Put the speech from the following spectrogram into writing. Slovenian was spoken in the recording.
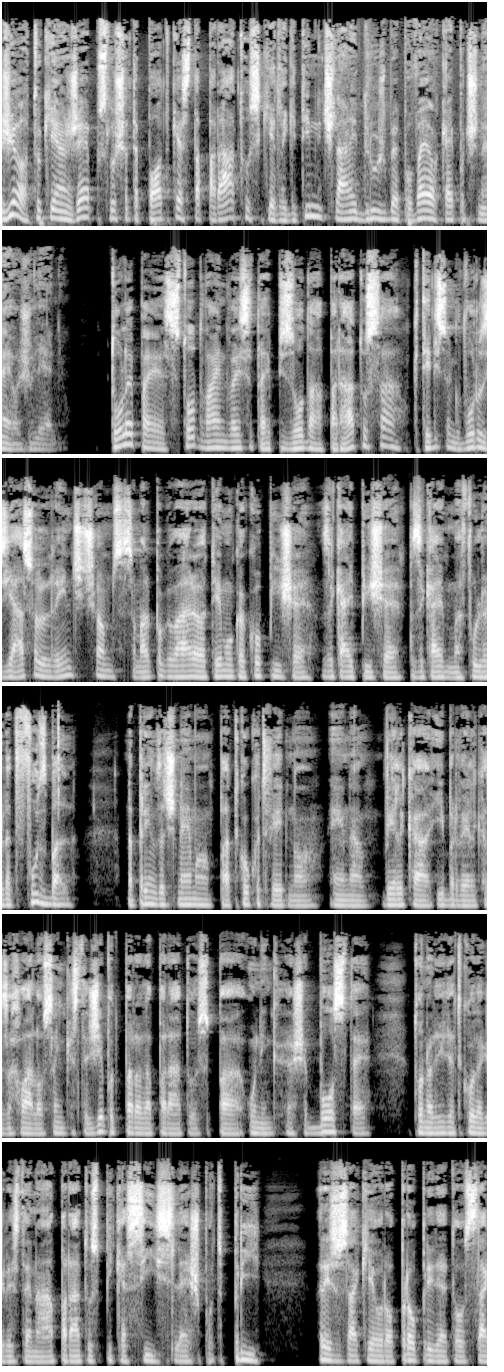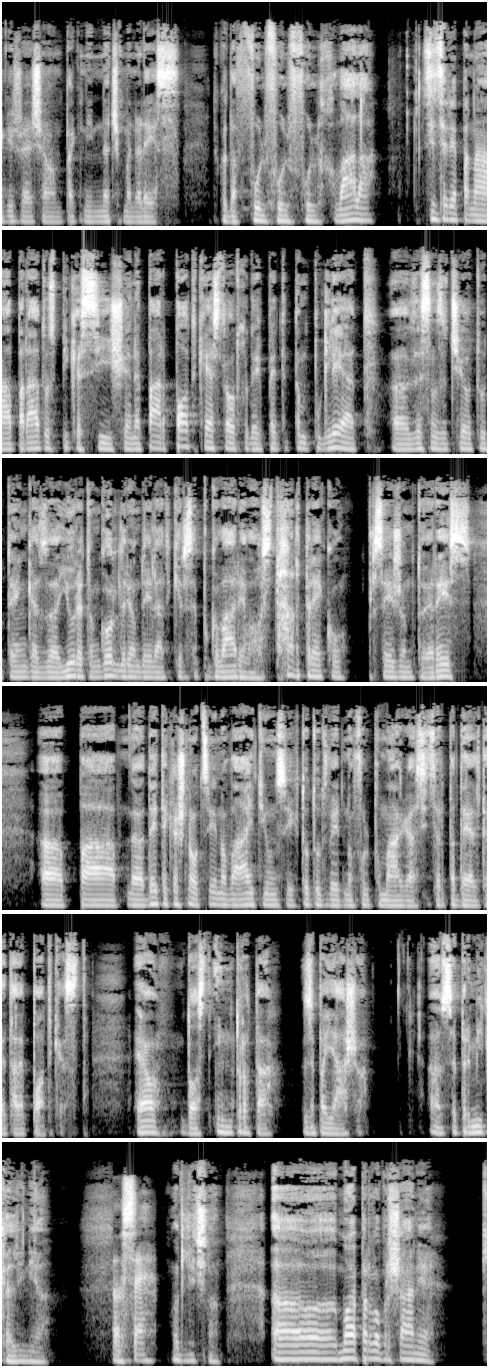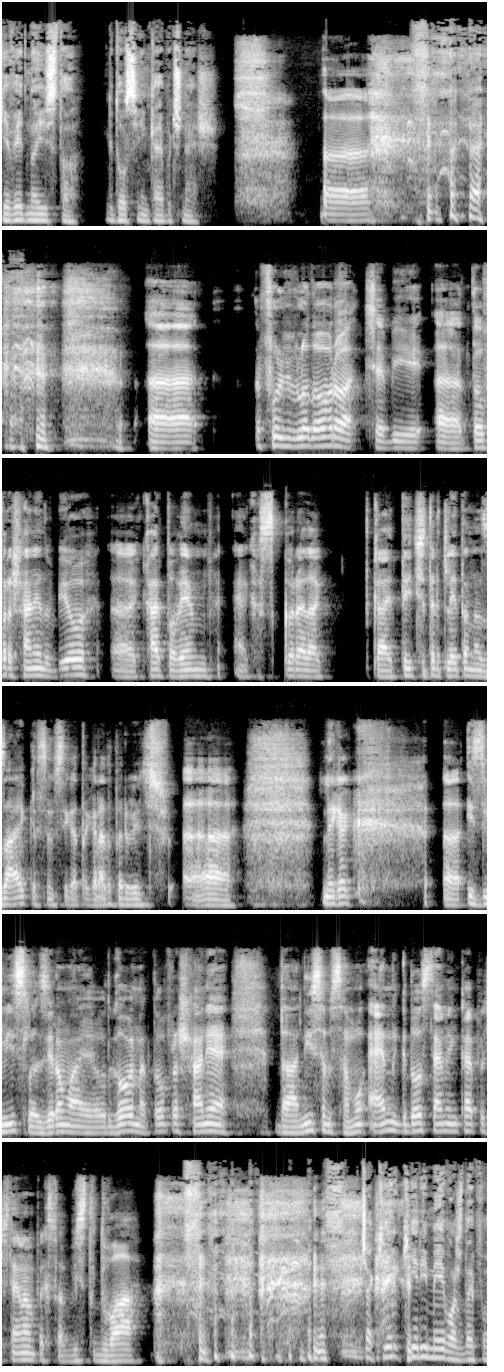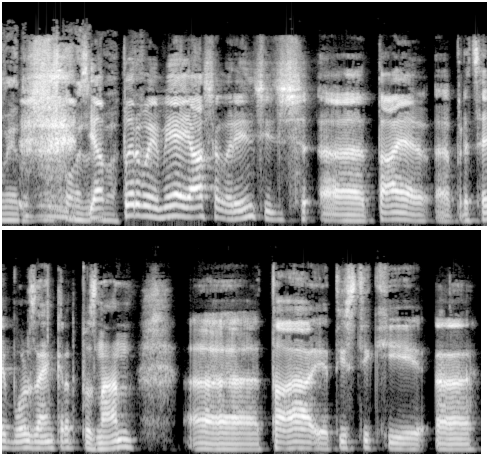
Živijo, tukaj je Anže, poslušate podcast Apparatus, kjer legitimni člani družbe povejo, kaj počnejo v življenju. Tole pa je 122. epizoda Apparatusa, v kateri sem govoril z Jasom Renčičem, se sem malo pogovarjal o tem, kako piše, zakaj piše, pa zakaj ima fulerat futbal. Naprej začnemo, pa tako kot vedno, ena velika, ibr velika zahvala vsem, ki ste že podprli aparatus, pa unim, ki še boste. To naredite tako, da greste na aparatus.si/slash podprij res vsak evro prav pride, to vsakeč rečem, ampak ni nič manj res. Tako da, full, full, full, hvala. Sicer je pa na aparatus.ca še ne par podcastov, tako da jih pete tam pogledat. Uh, zdaj sem začel tudi enega z Juretom Goldlerjem delati, kjer se pogovarjamo o Star Treku, presežem, to je res. Uh, pa uh, dajte kakšno oceno v iTunesih, to tudi vedno ful pomaga, sicer pa delite ta podcast. Evo, dost introta, zdaj pa jaša. Uh, se premika linija. Vse. Odlično. Uh, moje prvo vprašanje, ki je vedno isto, kdo si in kaj počneš? Uh, uh, ful bi bilo dobro, če bi uh, to vprašanje dobil, uh, kaj pa vem, eh, skoraj da. Kaj tri četrt leta nazaj, ker sem si ga takrat prvič uh, nekako uh, izmislil, oziroma je odgovor na to vprašanje, da nisem samo en, kdo s tem in kaj počnem, ampak so v bistvu dva. Čak, kjer, kjer ime boš zdaj povedal? Ja, prvo ime je Jaša Lorenčič, uh, ta je uh, predvsej bolj zaenkrat poznan. Uh, ta je tisti, ki uh,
